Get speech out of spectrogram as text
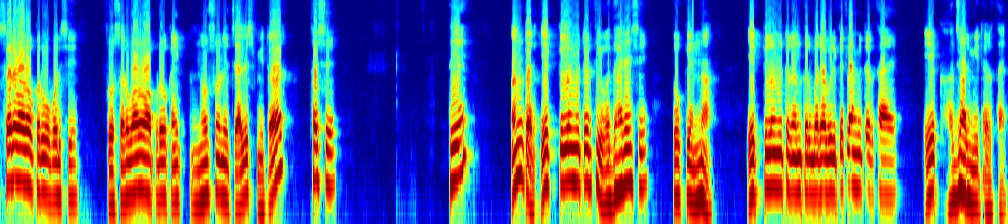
સરવાળો કરવો પડશે. તો સરવાળો આપણો કંઈક નવસો ને ચાલીસ મીટર થશે. તે અંતર એક કિલોમીટરથી વધારે છે તો કે ના. એક કિલોમીટર અંતર બરાબર કેટલા મીટર થાય? એક હજાર મીટર થાય.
